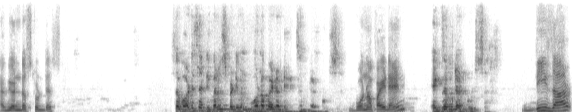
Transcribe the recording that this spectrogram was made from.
Have you understood this? So what is the difference between bona fide and exempted goods? Bona fide and Exempted goods, sir. These are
